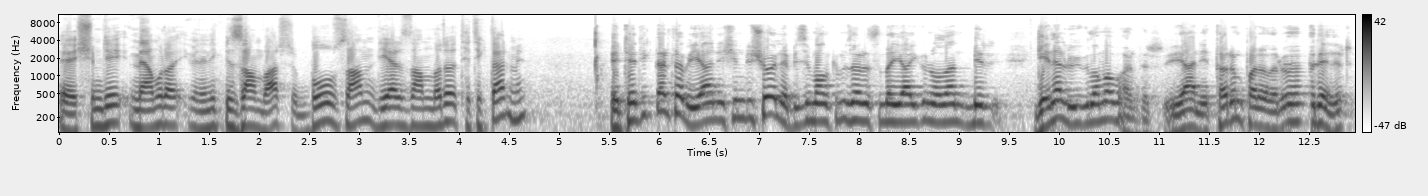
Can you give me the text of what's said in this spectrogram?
Ee, şimdi memura yönelik bir zam var. Bu zam diğer zamları tetikler mi? E, tetikler tabii. Yani şimdi şöyle bizim halkımız arasında yaygın olan bir genel uygulama vardır. Yani tarım paraları ödenir.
